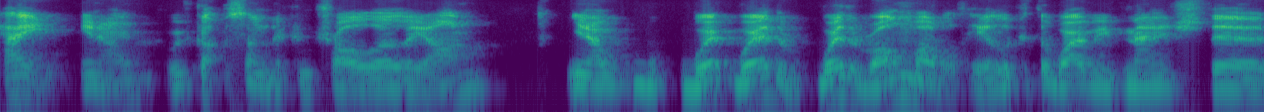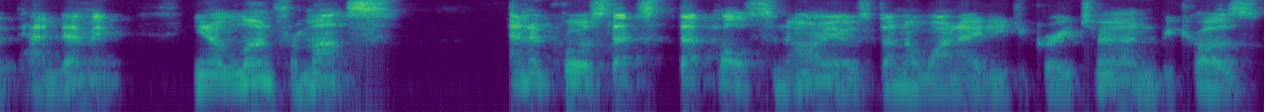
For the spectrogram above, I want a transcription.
hey, you know, we've got this under control early on you know, we're, we're, the we're the role model here. Look at the way we've managed the pandemic. You know, learn from us. And of course, that's that whole scenario has done a 180 degree turn because,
